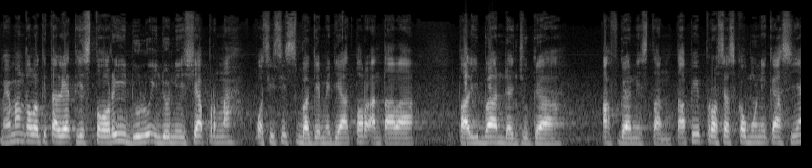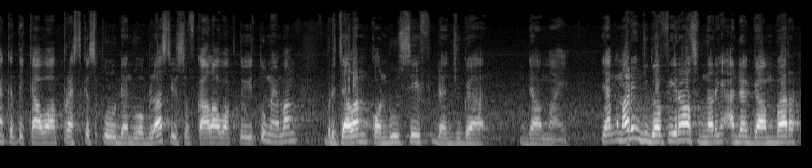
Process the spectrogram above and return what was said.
Memang kalau kita lihat histori dulu Indonesia pernah posisi sebagai mediator antara Taliban dan juga Afghanistan. Tapi proses komunikasinya ketika Wapres ke-10 dan 12 Yusuf Kala waktu itu memang berjalan kondusif dan juga damai. Yang kemarin juga viral sebenarnya ada gambar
